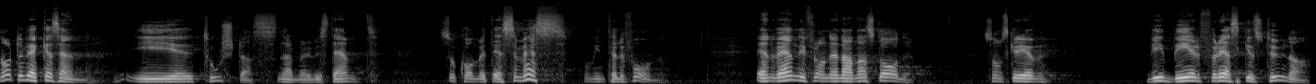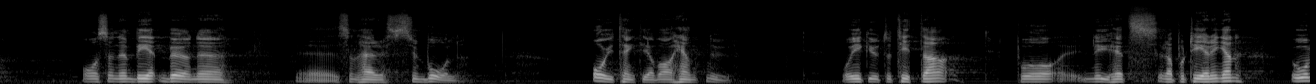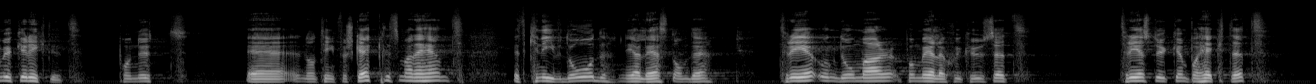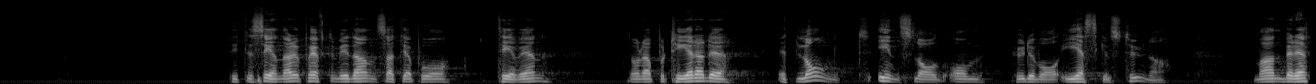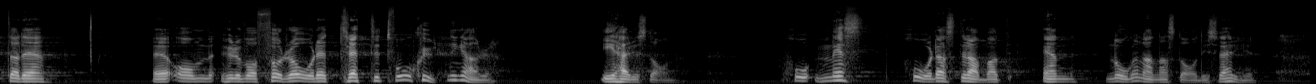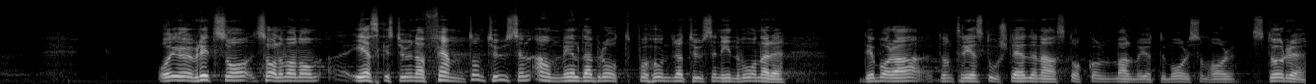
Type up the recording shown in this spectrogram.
snart en vecka sedan, i torsdags närmare bestämt, så kom ett sms på min telefon. En vän ifrån en annan stad som skrev Vi ber för Eskilstuna och sen en böne, eh, sån här symbol. Oj, tänkte jag, vad har hänt nu? Och gick ut och tittade på nyhetsrapporteringen. Och mycket riktigt, på nytt eh, någonting förskräckligt som hade hänt. Ett knivdåd, ni har läst om det. Tre ungdomar på Mälarsjukhuset, tre stycken på häktet. Lite senare på eftermiddagen satt jag på tvn. De rapporterade ett långt inslag om hur det var i Eskilstuna. Man berättade eh, om hur det var förra året, 32 skjutningar i Herrestaden. Mest hårdast drabbat än någon annan stad i Sverige. Och I övrigt så talar man om i Eskilstuna 15 000 anmälda brott på 100 000 invånare. Det är bara de tre storstäderna Stockholm, Malmö och Göteborg som har större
